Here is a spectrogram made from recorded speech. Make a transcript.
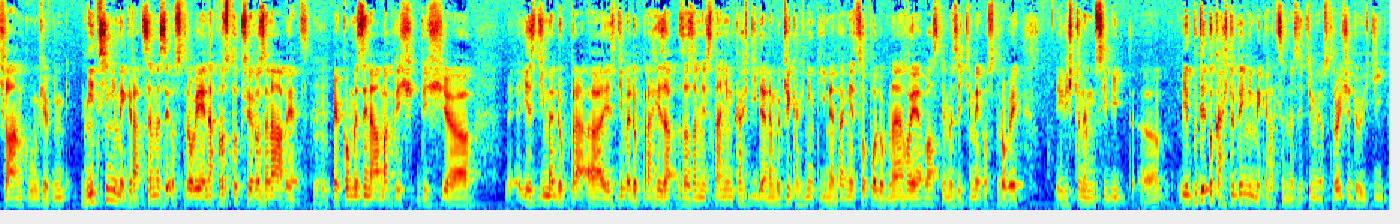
článků, že vnitřní migrace mezi ostrovy je naprosto přirozená věc. Mm-hmm. Jako mezi náma, když, když eh, jezdíme do, pra, eh, jezdíme do Prahy za, za zaměstnáním každý den nebo či každý týden, tak něco podobného je vlastně mezi těmi ostrovy, i když to nemusí být, eh, je, bude to každodenní migrace mezi těmi ostrovy, že dojíždí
